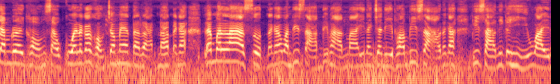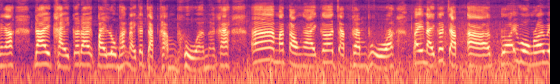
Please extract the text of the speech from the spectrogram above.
จำเลยของเสากล้วยแล้วก็ของเจ้าแม่ตลาดนัดนะคะ และเมื่อล่าสุดนะคะ วันที่ 3 ที่ผ่านมาอีนางชนีพร้อมพี่สาวนะคะ พี่สาวนี่ก็หีไวนะคะ ได้ใครก็ได้ไปโรงพักไหนก็จับทำผัวนะคะอ่ามาเต่างายก็จับทำผัว ไปไหนก็จับร้อยวงร้อยเว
